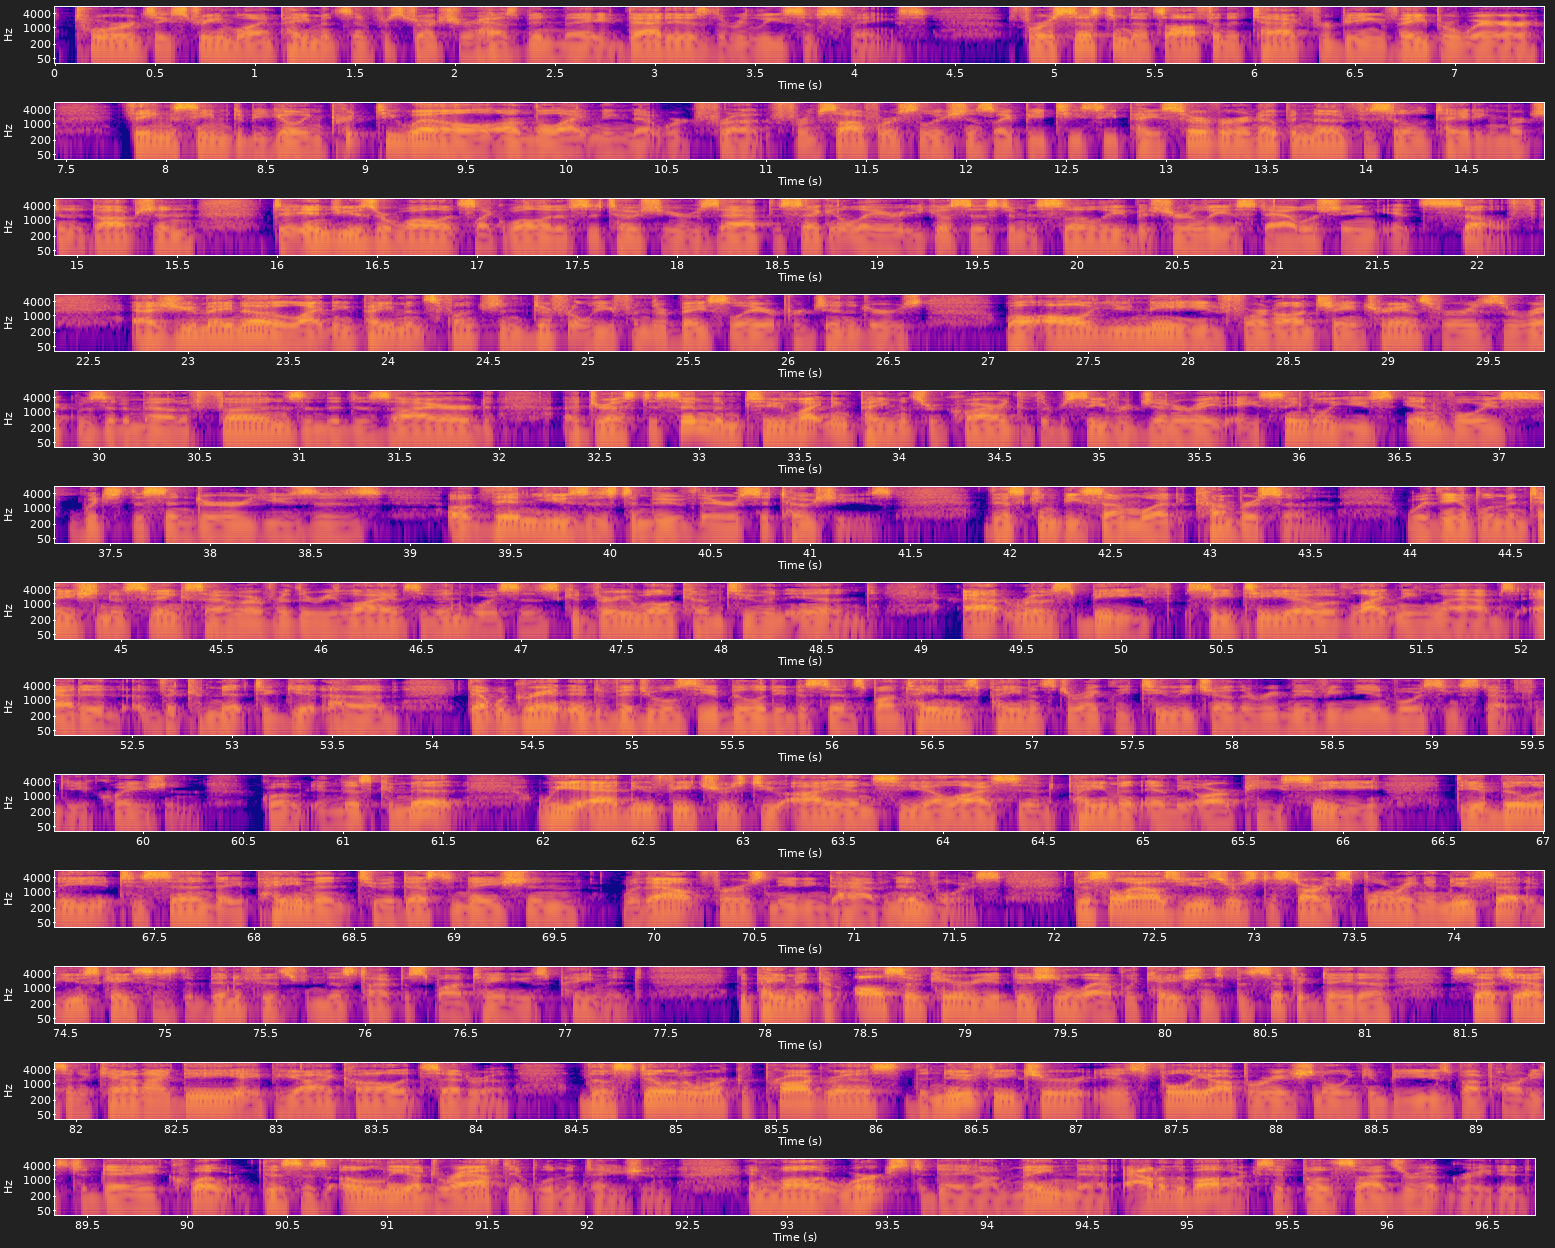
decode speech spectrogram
towards a streamlined payments infrastructure has been made. That is the release of Sphinx. For a system that's often attacked for being vaporware, things seem to be going pretty well on the Lightning Network front. From software solutions like BTC Pay Server and OpenNode facilitating merchant adoption to end user wallets like Wallet of Satoshi or Zap, the second layer ecosystem is slowly but surely establishing itself. As you may know, Lightning payments function differently from their base layer progenitors. While all you need for an on chain transfer is the requisite amount of funds and the desired address to send them to, Lightning payments require that the receiver generate a single use invoice, which the sender uses. Oh, then uses to move their Satoshis. This can be somewhat cumbersome. With the implementation of Sphinx, however, the reliance of invoices could very well come to an end at Roast Beef, CTO of Lightning Labs, added the commit to GitHub that would grant individuals the ability to send spontaneous payments directly to each other, removing the invoicing step from the equation. Quote, in this commit, we add new features to lncli send payment and the RPC, the ability to send a payment to a destination without first needing to have an invoice. This allows users to start exploring a new set of use cases that benefits from this type of spontaneous payment. The payment can also carry additional application specific data such as an account ID, API call, etc. Though still in a work of progress, the new feature is fully operational and can be used by parties today. Quote, this is only a draft implementation, and while it works today on mainnet out of the box if both sides are upgraded,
